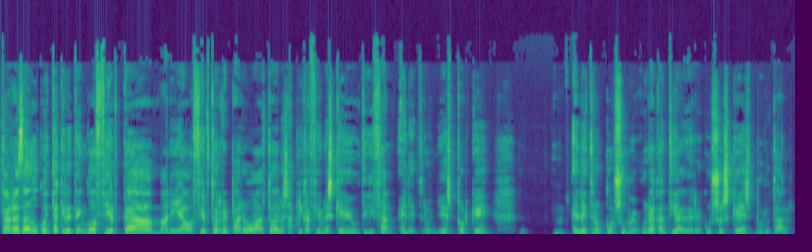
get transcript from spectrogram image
te habrás dado cuenta que le tengo cierta manía o cierto reparo a todas las aplicaciones que utilizan Electron. Y es porque Electron consume una cantidad de recursos que es brutal.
